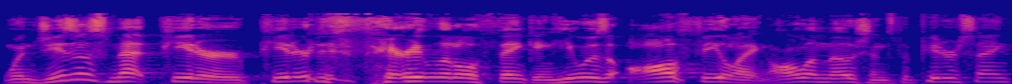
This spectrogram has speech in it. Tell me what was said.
When Jesus met Peter, Peter did very little thinking. He was all feeling, all emotions. But Peter's saying,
